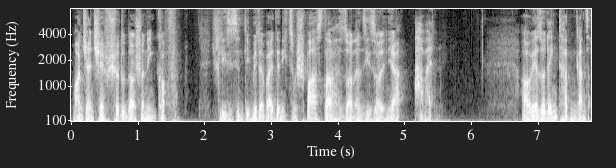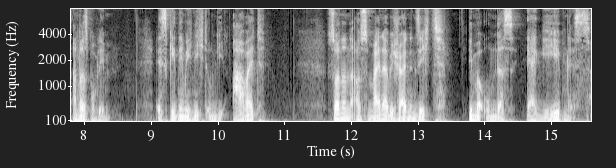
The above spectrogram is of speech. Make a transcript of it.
Manch ein Chef schüttelt da schon den Kopf. Schließlich sind die Mitarbeiter nicht zum Spaß da, sondern sie sollen ja arbeiten. Aber wer so denkt, hat ein ganz anderes Problem. Es geht nämlich nicht um die Arbeit, sondern aus meiner bescheidenen Sicht immer um das Ergebnis.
